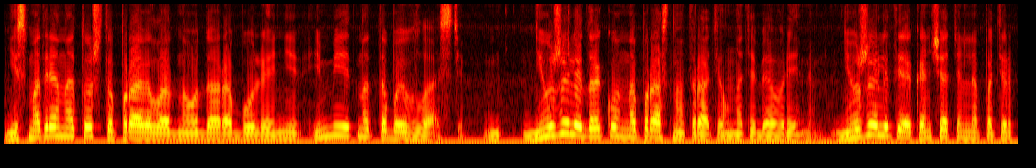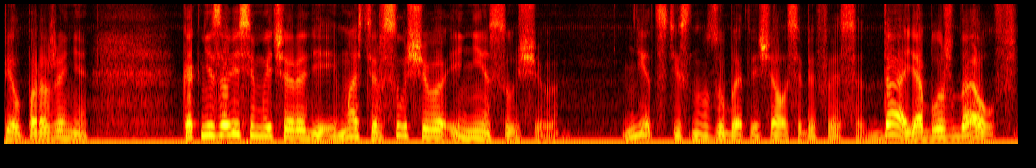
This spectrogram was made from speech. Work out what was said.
несмотря на то, что правило одного удара более не имеет над тобой власти. Неужели дракон напрасно тратил на тебя время? Неужели ты окончательно потерпел поражение, как независимый чародей, мастер сущего и несущего?» «Нет», — стиснул зубы, отвечал себе Фесса. «Да, я блуждал в,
